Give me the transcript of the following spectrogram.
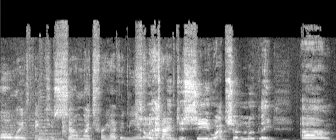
always, thank you so much for having me every So happy time. to see you, absolutely. Um,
